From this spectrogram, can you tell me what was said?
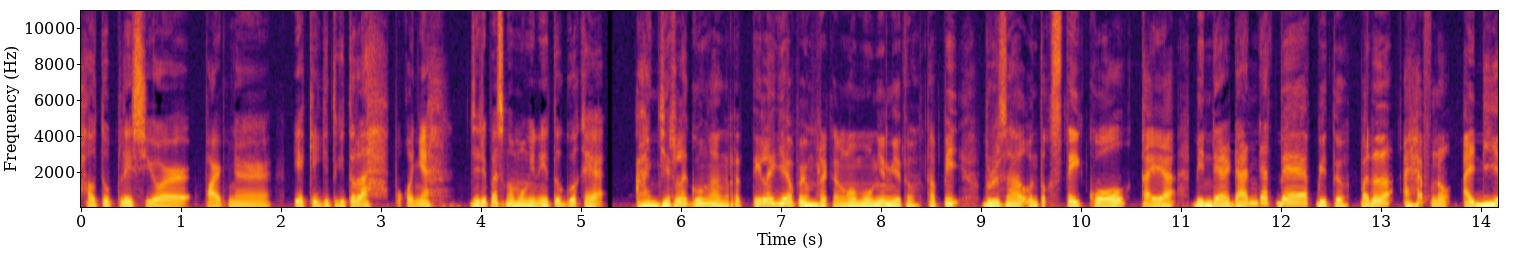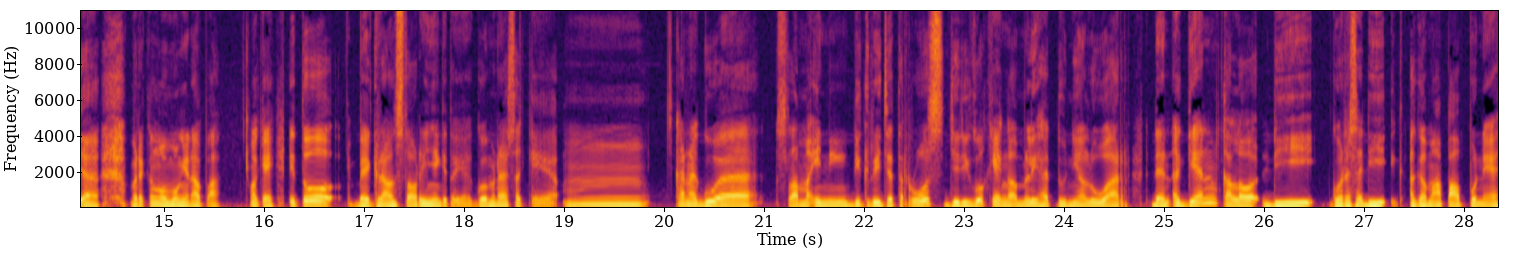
how to please your partner ya kayak gitu gitulah pokoknya. Jadi pas ngomongin itu gue kayak anjir lah gue nggak ngerti lagi apa yang mereka ngomongin gitu. Tapi berusaha untuk stay cool kayak binder dan that beb gitu. Padahal I have no idea mereka ngomongin apa. Oke, okay, itu background story-nya gitu ya. Gue merasa kayak, hmm, karena gue selama ini di gereja terus jadi gue kayak nggak melihat dunia luar. Dan again kalau di gue rasa di agama apa pun ya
